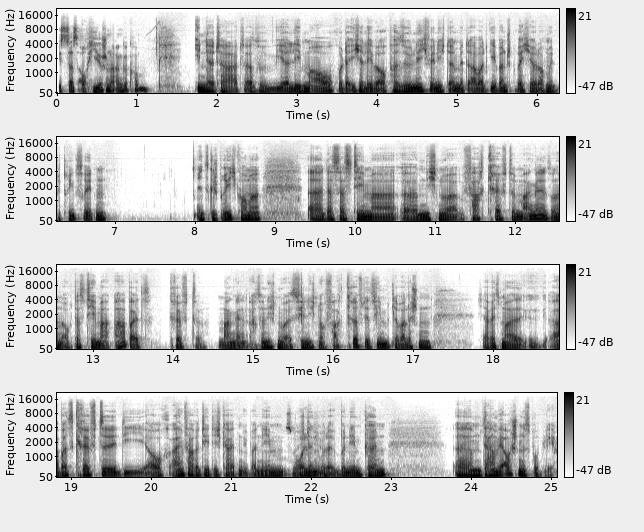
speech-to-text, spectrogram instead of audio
ist das auch hier schon angekommen? In der Tat. Also wir erleben auch, oder ich erlebe auch persönlich, wenn ich dann mit Arbeitgebern spreche oder auch mit Betriebsräten, ins Gespräch komme, äh, dass das Thema ähm, nicht nur Fachkräftemangel, sondern auch das Thema Arbeitskräftemangel. Also nicht nur, es fehlen nicht nur Fachkräfte, es fehlen mittlerweile schon, ich sage jetzt mal, Arbeitskräfte, die auch einfache Tätigkeiten übernehmen wollen richtig, oder übernehmen können. Ähm, da haben wir auch schon das Problem.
